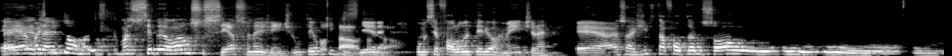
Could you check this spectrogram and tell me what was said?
É, é mas então, mas, mas, o CBLOL é um sucesso, né, gente? Não tem o que dizer, né? total. né? Como você falou anteriormente, né? É, a gente tá faltando só o, o, o,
